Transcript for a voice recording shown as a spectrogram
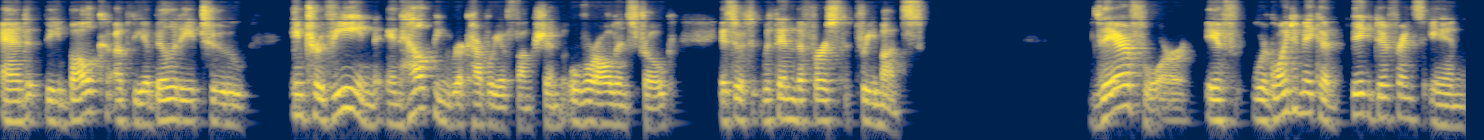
and the bulk of the ability to intervene in helping recovery of function overall in stroke is within the first three months. Therefore, if we're going to make a big difference in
